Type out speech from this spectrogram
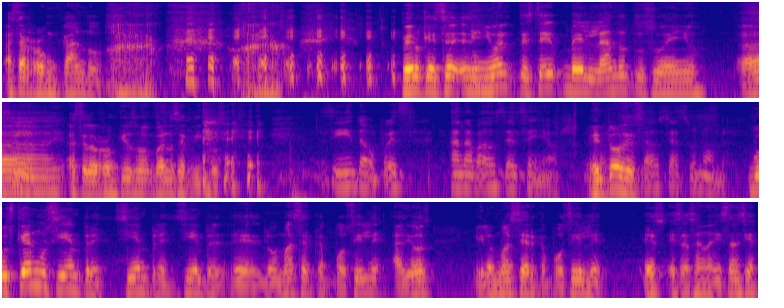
hasta roncando. Pero que el Señor te esté velando tu sueño. Ay, hasta los ronquidos van a ser ricos. Sí, no, pues alabado sea el Señor. Entonces, alabado sea su nombre. Busquemos siempre, siempre, siempre, de lo más cerca posible a Dios y lo más cerca posible es esa sana distancia,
